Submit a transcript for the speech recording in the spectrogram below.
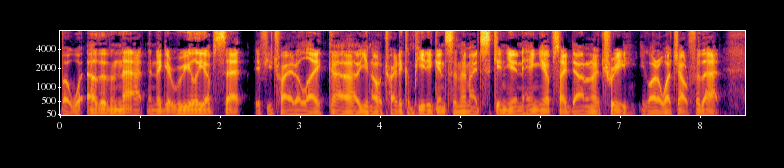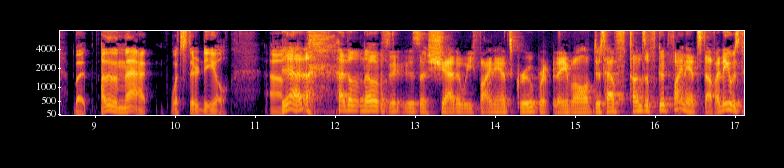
but what, other than that, and they get really upset if you try to like, uh, you know, try to compete against them. They might skin you and hang you upside down on a tree. You got to watch out for that. But other than that, what's their deal? Um, yeah, I don't know if it is a shadowy finance group or they've all just have tons of good finance stuff. I think it was,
